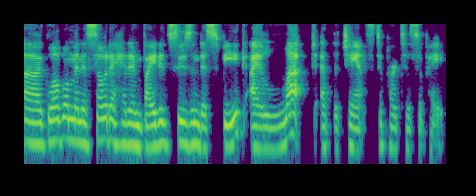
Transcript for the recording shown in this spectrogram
uh, Global Minnesota had invited Susan to speak, I leapt at the chance to participate.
